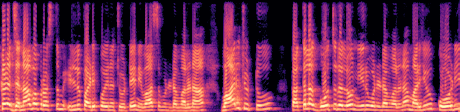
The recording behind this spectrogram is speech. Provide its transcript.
ఇక్కడ జనాభా ప్రస్తుతం ఇళ్ళు పడిపోయిన చోటే నివాసం ఉండడం వలన వారి చుట్టూ పక్కల గోతులలో నీరు ఉండడం వలన మరియు కోడి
